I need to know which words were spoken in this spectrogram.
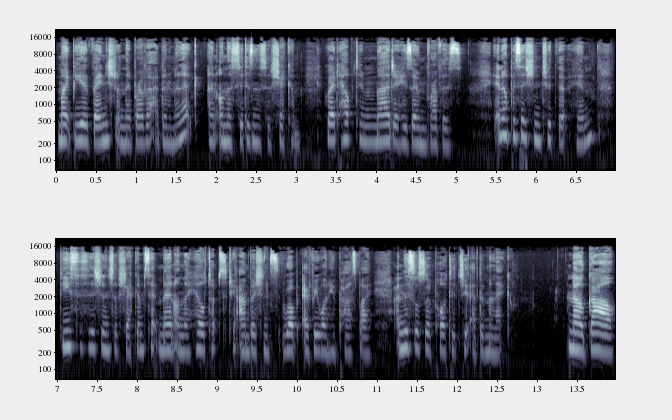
might be avenged on their brother Abimelech and on the citizens of Shechem, who had helped him murder his own brothers. In opposition to the, him, these citizens of Shechem set men on the hilltops to ambush and rob everyone who passed by, and this was reported to Abimelech. Now Gaal,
